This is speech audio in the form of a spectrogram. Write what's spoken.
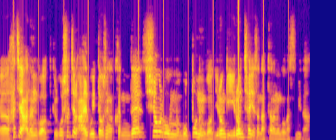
어, 하지 않은 것, 그리고 실제로 알고 있다고 생각하는데 시험을 보면 못 보는 것, 이런 게 이런 차이에서 나타나는 것 같습니다.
